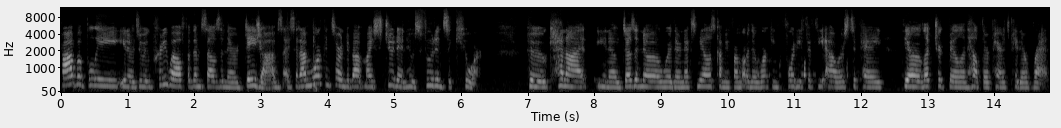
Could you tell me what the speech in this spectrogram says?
probably, you know, doing pretty well for themselves in their day jobs. I said, I'm more concerned about my student who's food insecure who cannot, you know, doesn't know where their next meal is coming from, or they're working 40, 50 hours to pay their electric bill and help their parents pay their rent.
